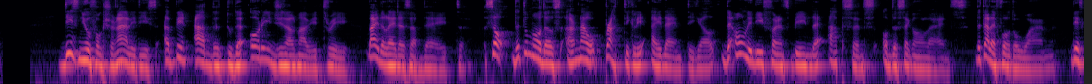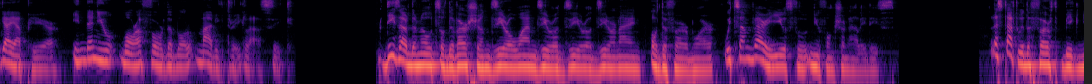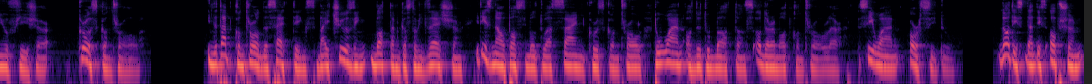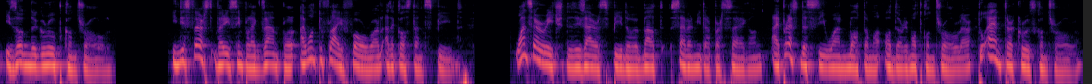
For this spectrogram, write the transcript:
These new functionalities have been added to the original Mavic 3 by the latest update. So the two models are now practically identical, the only difference being the absence of the second lens, the telephoto one, this guy up here, in the new, more affordable Mavic 3 Classic. These are the notes of the version 010009 of the firmware, with some very useful new functionalities. Let's start with the first big new feature, cruise control. In the tab Control the settings, by choosing button customization, it is now possible to assign cruise control to one of the two buttons of the remote controller, C1 or C2. Notice that this option is on the group control. In this first very simple example, I want to fly forward at a constant speed. Once I reach the desired speed of about 7 meters per second, I press the C1 button of the remote controller to enter cruise control.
